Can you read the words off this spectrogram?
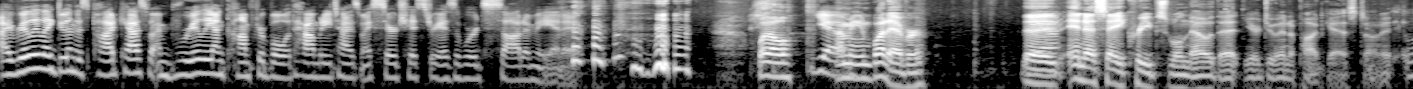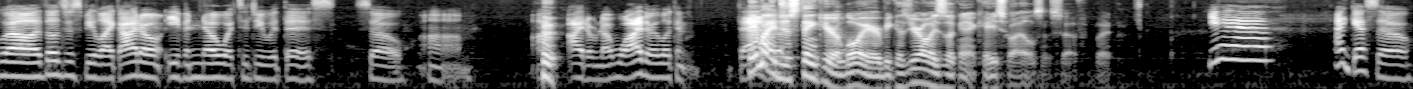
I really like doing this podcast, but I'm really uncomfortable with how many times my search history has the word sodomy in it. Well, yeah. I mean, whatever. The Yeah. NSA creeps will know that you're doing a podcast on it. well, they'll just be like, I don't even know what to do with this. So, um, I, I don't know why they're looking. That They might up. just think you're a lawyer because you're always looking at case files and stuff. But Yeah, I guess so.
